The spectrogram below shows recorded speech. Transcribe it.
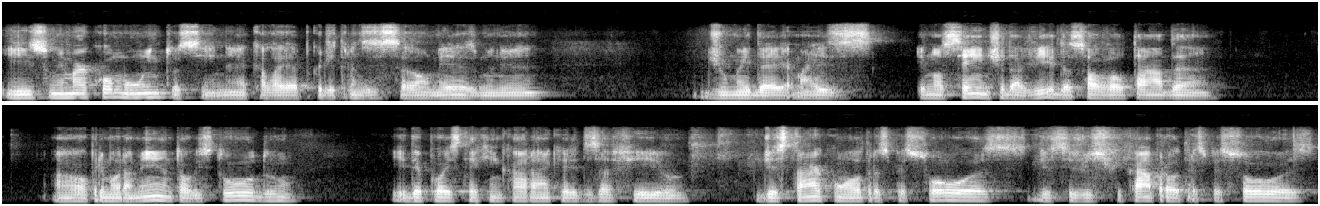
E isso me marcou muito, assim, né? Aquela época de transição mesmo, né? De uma ideia mais inocente da vida, só voltada ao aprimoramento, ao estudo, e depois ter que encarar aquele desafio de estar com outras pessoas, de se justificar para outras pessoas,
